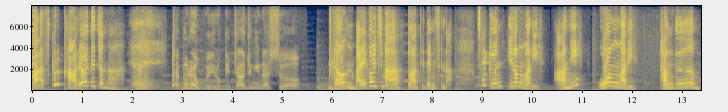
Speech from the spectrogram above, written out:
마스크로 가려야 되잖아. 에이. 차별아 왜 이렇게 짜증이 났어? 넌 말 걸지 마. 너한테 냄새나. 세균 1억 마리. 아니, 5억 마리. 방금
